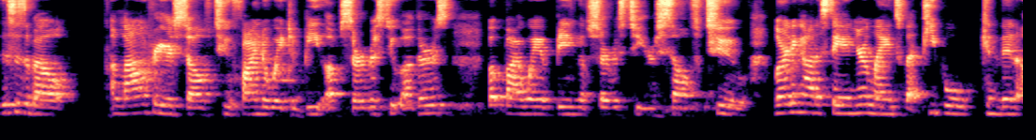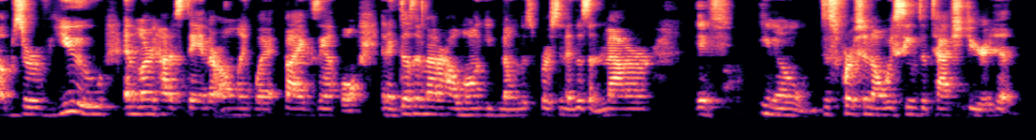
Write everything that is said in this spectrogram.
this is about allowing for yourself to find a way to be of service to others, but by way of being of service to yourself too. Learning how to stay in your lane so that people can then observe you and learn how to stay in their own lane by example. And it doesn't matter how long you've known this person. It doesn't matter if, you know, this person always seems attached to your hip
